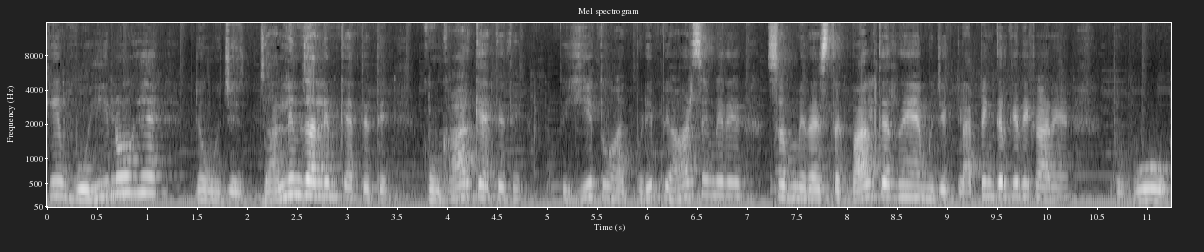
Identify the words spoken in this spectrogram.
कि वही लोग हैं जो मुझे जालिम जालिम कहते थे, खुंखार कहते थे। तो ये तो आज बड़े प्यार से मेरे, सब मेरा इस्तकबाल कर रहे हैं, मुझे क्लैपिंग करके दिखा रहे हैं। तो वो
